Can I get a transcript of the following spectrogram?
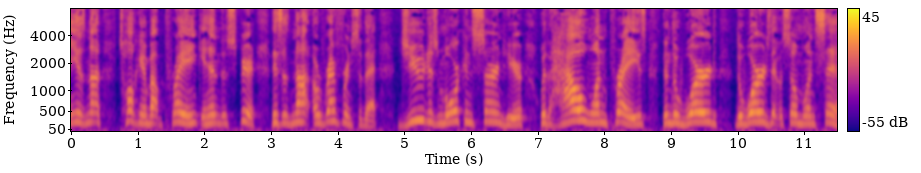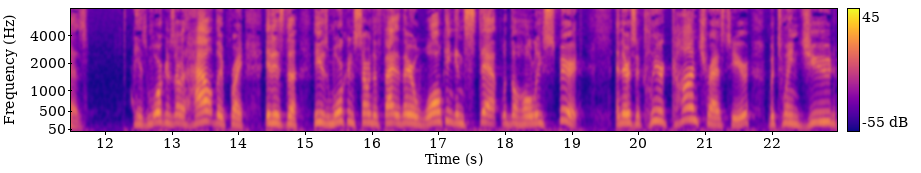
He is not talking about praying in the Spirit. This is not a reference to that. Jude is more concerned here with how one prays than the word, the words that someone says. He is more concerned with how they pray. It is the he is more concerned with the fact that they are walking in step with the Holy Spirit. And there's a clear contrast here between Jude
